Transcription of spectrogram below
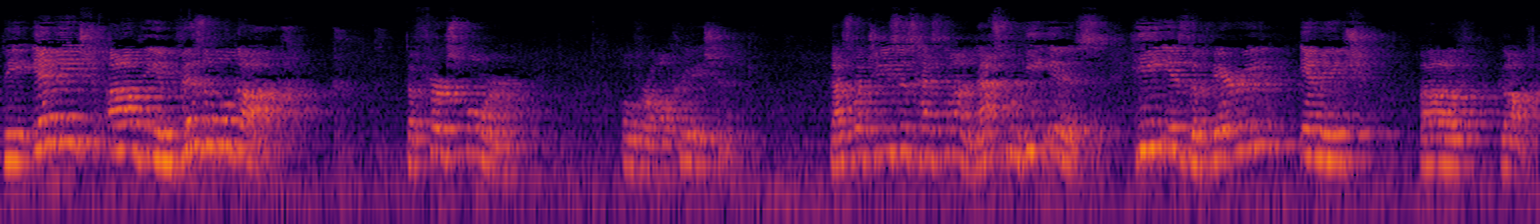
the image of the invisible God, the firstborn over all creation. That's what Jesus has done. That's who he is. He is the very image of God.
